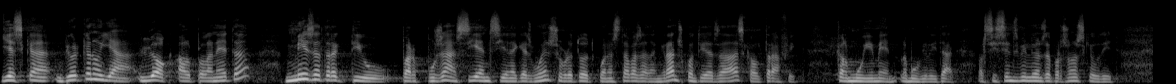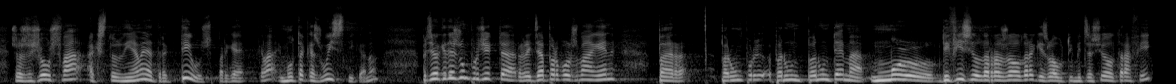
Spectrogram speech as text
i és que jo que no hi ha lloc al planeta més atractiu per posar ciència en aquests moments, sobretot quan està basada en grans quantitats de dades, que el tràfic, que el moviment, la mobilitat, els 600 milions de persones que heu dit. Aleshores, això us fa extraordinàriament atractius, perquè, clar, hi ha molta casuística. No? Per exemple, aquest és un projecte realitzat per Volkswagen per, per, un, per, un, per un tema molt difícil de resoldre, que és l'optimització del tràfic,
